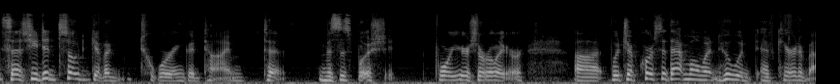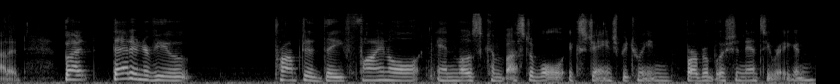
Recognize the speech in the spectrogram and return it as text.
says she did so to give a tour in good time to Mrs. Bush four years earlier, uh, which, of course, at that moment, who would have cared about it? But that interview prompted the final and most combustible exchange between Barbara Bush and Nancy Reagan.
